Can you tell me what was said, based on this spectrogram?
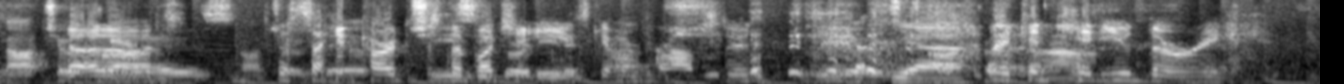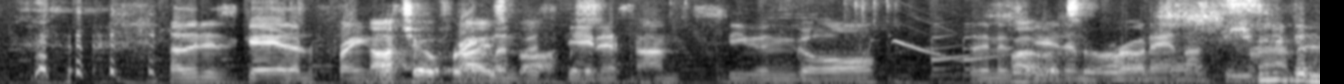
nacho No, no, fries. nacho The second dip, card's just a cheesy bunch of gordita E's. Give him crunch. props, dude. Yeah. They Wow. continued the re. Nothing is gayer than Frank Nacho fries Franklin box. Gayness on Steven Goal. Nothing is Wow, gayer that's than a lot. Brodan on Steven Steven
